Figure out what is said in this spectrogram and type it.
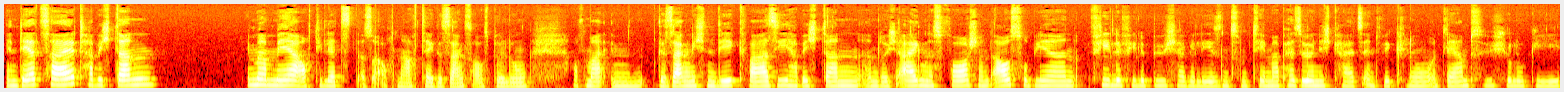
in der Zeit habe ich dann immer mehr, auch die letzten, also auch nach der Gesangsausbildung, auf meinem gesanglichen Weg quasi, habe ich dann ähm, durch eigenes Forschen und Ausprobieren viele, viele Bücher gelesen zum Thema Persönlichkeitsentwicklung und Lernpsychologie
